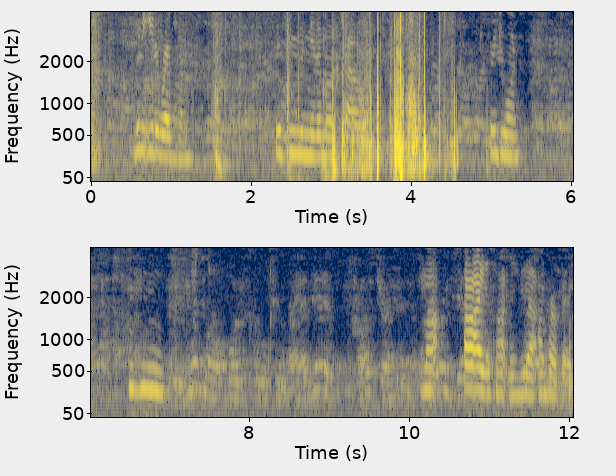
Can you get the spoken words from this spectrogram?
I'm gonna eat a red one. This is gonna be the most sourest. Three, two, one. My, I just not just do that on purpose.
